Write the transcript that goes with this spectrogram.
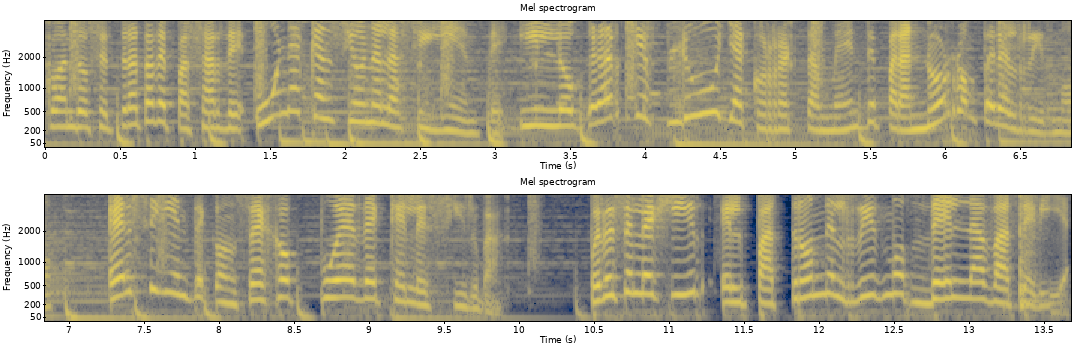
cuando se trata de pasar de una canción a la siguiente y lograr que fluya correctamente para no romper el ritmo, el siguiente consejo puede que les sirva. Puedes elegir el patrón del ritmo de la batería.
